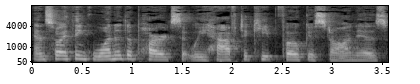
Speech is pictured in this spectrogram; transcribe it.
And so, I think one of the parts that we have to keep focused on is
